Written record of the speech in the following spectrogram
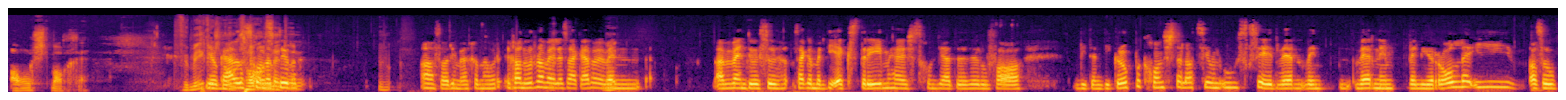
Angst machen. Für mich ja, ist gell, das kommt natürlich... Ah, sorry, ich, nur, ich kann nur noch sagen, eben, wenn, aber wenn du so, sagen wir, die Extreme hast, es kommt ja darauf an, wie dann die Gruppenkonstellation aussieht, wer, wenn, wer nimmt welche Rolle ein, also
